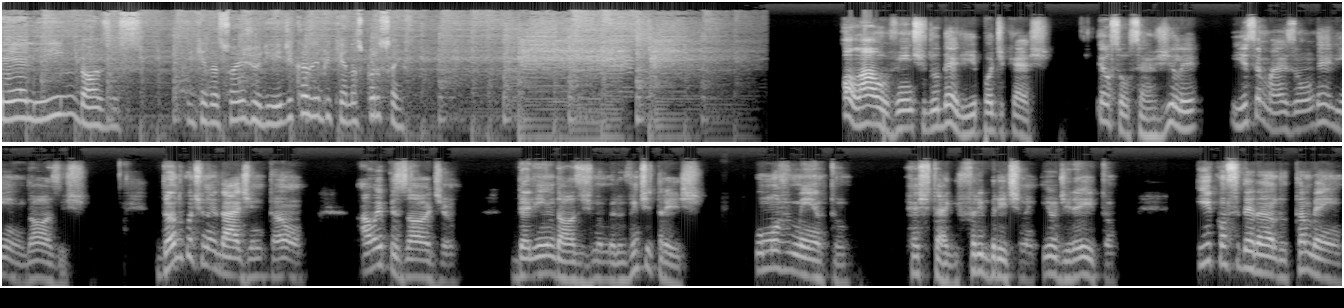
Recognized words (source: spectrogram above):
DLI em doses. Inquietações jurídicas em pequenas porções. Olá, ouvinte do DLI Podcast. Eu sou o Sérgio Gillet e esse é mais um DLI em Doses. Dando continuidade, então, ao episódio DLI em Doses número 23, o movimento hashtag Free Britney e o direito, e considerando também,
